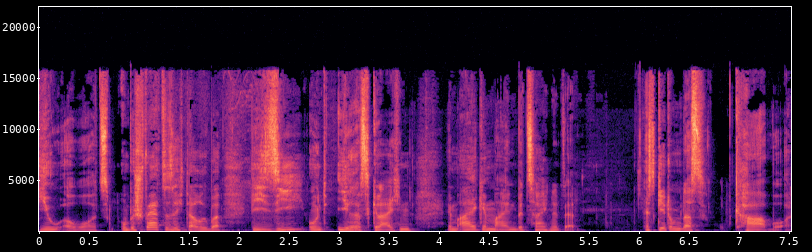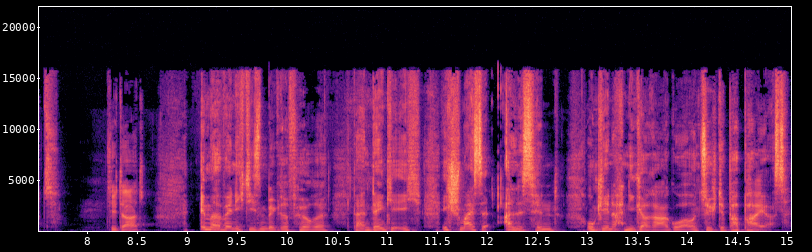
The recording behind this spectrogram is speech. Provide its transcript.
You Awards und beschwerte sich darüber, wie sie und ihresgleichen im Allgemeinen bezeichnet werden. Es geht um das K-Wort. Zitat. Immer wenn ich diesen Begriff höre, dann denke ich, ich schmeiße alles hin und gehe nach Nicaragua und züchte Papayas.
